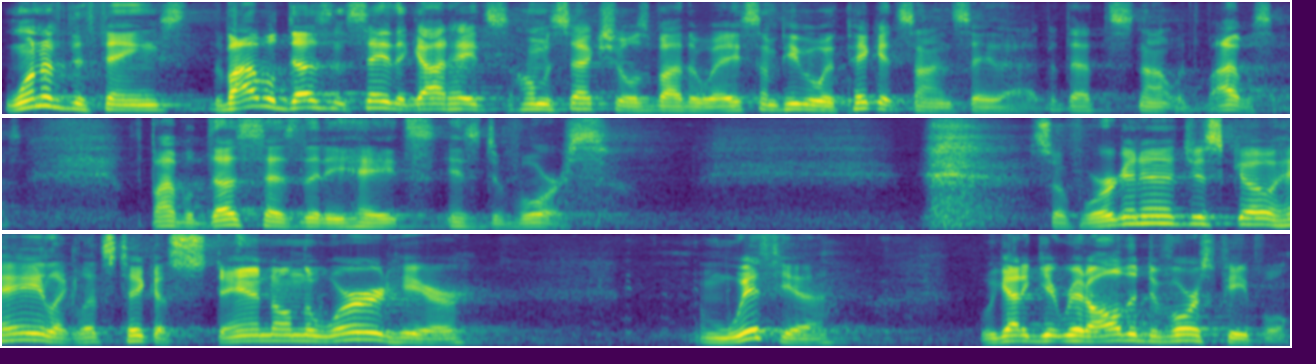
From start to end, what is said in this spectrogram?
One of the things, the Bible doesn't say that God hates homosexuals, by the way. Some people with picket signs say that, but that's not what the Bible says. What the Bible does says that he hates is divorce. So if we're going to just go, hey, like let's take a stand on the word here, I'm with you. We got to get rid of all the divorce people.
